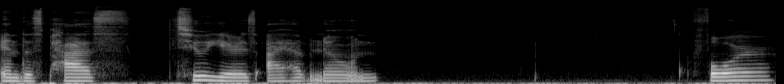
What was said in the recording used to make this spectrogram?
in this past two years, I have known four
